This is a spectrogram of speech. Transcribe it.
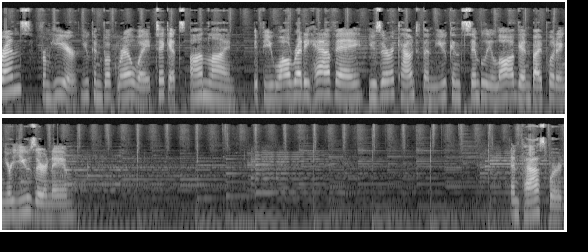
Friends, from here, you can book railway tickets online. If you already have a user account then you can simply log in by putting your username. and password.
